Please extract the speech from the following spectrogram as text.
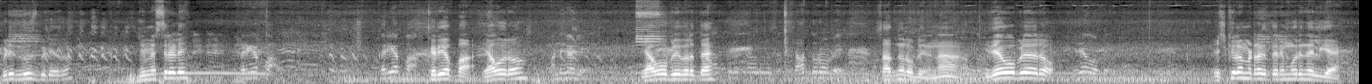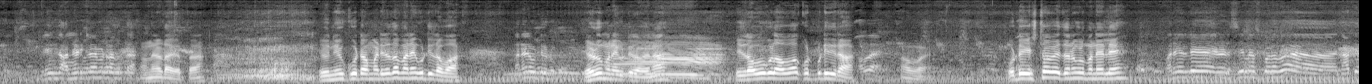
ಬಿಡಿ ಲೂಸ್ ಬಿಡಿ ಅದು. ನಿಮ್ಮ ಹೆಸರು ಹೇಳಿ? ಕರಿಯಪ್ಪ. ಕರಿಯಪ್ಪ. ಕರಿಯಪ್ಪ. ಯಾವೂರು ಮನಗಳ್ಳಿ. ಯಾವ ಹೋಬಳಿ ಬರುತ್ತೆ? ಸಾತ್ನೂರು ಹೋಬಳಿನಾ? ಇದೇ ಹುಬ್ಳಿ ಅವರು? ಎಷ್ಟು ಕಿಲೋಮೀಟರ್ ಆಗುತ್ತೆ ನಿಮ್ಮೂರಿಂದ ಇಲ್ಲಿಗೆ? ಇಲ್ಲಿಂದ ಹನ್ನೆರಡು ಕಿಲೋಮೀಟರ್ ಆಗುತ್ತೆ. ಹನ್ನೆರಡು ಆಗುತ್ತಾ? ಇವು ನೀವು ಕೂಟ ಮಾಡಿರೋದ ಮನೆ ಕೊಟ್ಟಿರವ ಮನೆಗೆ ಎರಡೂ ಮನೆ ಕೊಟ್ಟಿರವೇನಾ ಇದ್ರ ಅವುಗಳು ಅವ ಕೊಟ್ಬಿಟ್ಟಿದ್ದೀರಾ? ಅವೇ. ಒಟ್ಟು ಎಷ್ಟವೆ ದನಗಳು ಮನೇಲಿ ಮನೆಯಲ್ಲಿ ಎರಡು ಸೀಮೆ ಹಸ್ಕೊಳವೆ ನಾಟಿ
